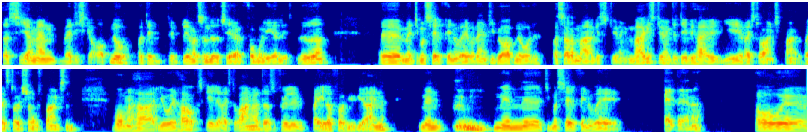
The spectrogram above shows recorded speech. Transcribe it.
Der siger man, hvad de skal opnå, og det, det bliver man så nødt til at formulere lidt blødere øh, men de må selv finde ud af, hvordan de vil opnå det. Og så er der markedsstyring. Markedsstyring det er det, vi har i restaurationsbranchen, hvor man har jo et hav forskellige restauranter, der er selvfølgelig regler for hygiejne, men, men øh, de må selv finde ud af alt andet. Og, øh,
